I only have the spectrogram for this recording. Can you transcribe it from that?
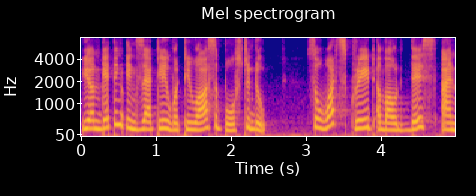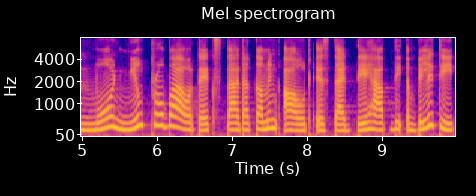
you are getting exactly what you are supposed to do. So what's great about this and more new probiotics that are coming out is that they have the ability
